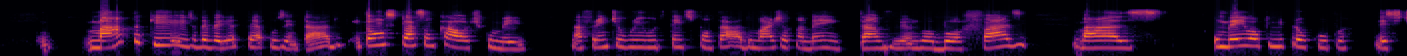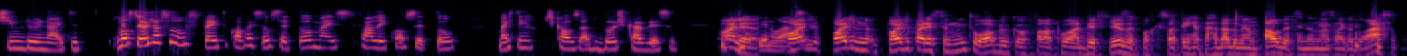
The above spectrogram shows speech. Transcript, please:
Mata, que já deveria ter aposentado. Então é uma situação caótica o meio. Na frente o Greenwood tem despontado, o Marshall também está vivendo uma boa fase, mas o meio é o que me preocupa nesse time do United. Você eu já suspeito qual vai ser o setor, mas falei qual setor, mas tem te causado dor de cabeça. Olha, pode, pode, pode parecer muito óbvio que eu vou falar, pô, a defesa, porque só tem retardado mental defendendo na zaga do Arsenal.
